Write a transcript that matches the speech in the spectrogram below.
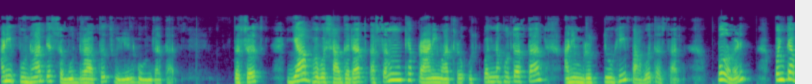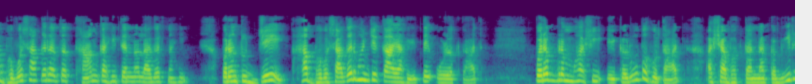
आणि पुन्हा त्या समुद्रातच विलीन होऊन जातात. तसंच या भवसागरात असंख्य प्राणी मात्र उत्पन्न होत असतात आणि मृत्यूही पावत असतात. पण पण त्या भवसागराचा थांग काही त्यांना लागत नाही. परंतु जे हा भवसागर म्हणजे काय आहे ते ओळखतात. परब्रह्माशी एकरूप होतात अशा भक्तांना कबीर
